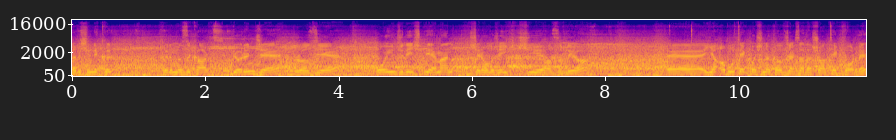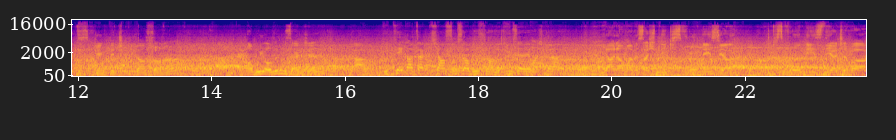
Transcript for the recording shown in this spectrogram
Tabii şimdi kır, kırmızı kart görünce Rozier oyuncu değişikliği hemen Şenol Hoca iki kişiyi hazırlıyor. Ee, ya Abu tek başına kalacak zaten şu an tek forvet Cenk'te çıktıktan sonra. Abu'yu alır mı sence? Ya bir tek atak şansımız bu şu anda. Kimse başka vuramıyor. Yani ama mesela şimdi 2-0 öndeyiz ya. 2-0 öndeyiz diye acaba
